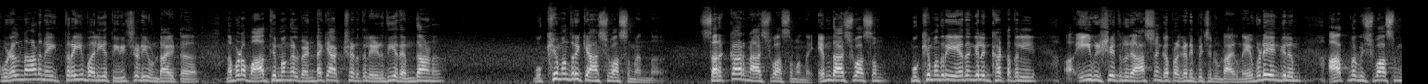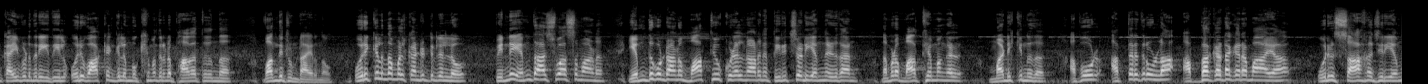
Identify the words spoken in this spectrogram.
കുഴൽനാടിന് ഇത്രയും വലിയ തിരിച്ചടി ഉണ്ടായിട്ട് നമ്മുടെ മാധ്യമങ്ങൾ വെണ്ടയ്ക്ക അക്ഷരത്തിൽ എഴുതിയത് എന്താണ്? മുഖ്യമന്ത്രിക്ക് ആശ്വാസമെന്ന് സർക്കാരിന് ആശ്വാസമെന്ന്. എന്താശ്വാസം മുഖ്യമന്ത്രി ഏതെങ്കിലും ഘട്ടത്തിൽ ഈ വിഷയത്തിൽ ഒരു ആശങ്ക പ്രകടിപ്പിച്ചിട്ടുണ്ടായിരുന്നു. എവിടെയെങ്കിലും ആത്മവിശ്വാസം കൈവിടുന്ന രീതിയിൽ ഒരു വാക്കെങ്കിലും മുഖ്യമന്ത്രിയുടെ ഭാഗത്ത് നിന്ന് വന്നിട്ടുണ്ടായിരുന്നു. ഒരിക്കലും നമ്മൾ കണ്ടിട്ടില്ലല്ലോ. പിന്നെ എന്താശ്വാസമാണ് എന്തുകൊണ്ടാണ് മാത്യു കുഴൽനാടിന് തിരിച്ചടി എന്ന് എഴുതാൻ നമ്മുടെ മാധ്യമങ്ങൾ മടിക്കുന്നത്? അപ്പോൾ അത്തരത്തിലുള്ള അപകടകരമായ ഒരു സാഹചര്യം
